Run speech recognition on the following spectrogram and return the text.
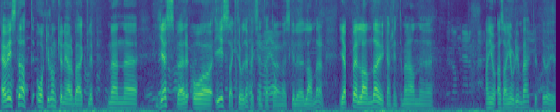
jag visste att Åkerblom kunde göra backflip, men eh, Jesper och Isak trodde jag faktiskt inte att de skulle landa den. Jeppe landade ju kanske inte, men han, eh, han, alltså han gjorde ju en backflip. Det var ju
